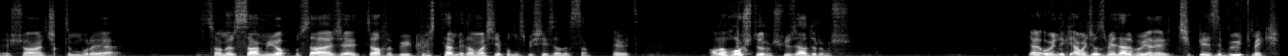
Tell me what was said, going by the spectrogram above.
Ve şu an çıktım buraya. Sanırsam yok. Bu sadece etrafı büyük göstermek amaçlı yapılmış bir şey sanırsam. Evet. Ama hoş durmuş, güzel durmuş. Yani oyundaki amacımız beyler bu. Yani çiftlerinizi büyütmek.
